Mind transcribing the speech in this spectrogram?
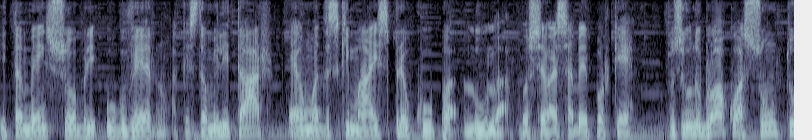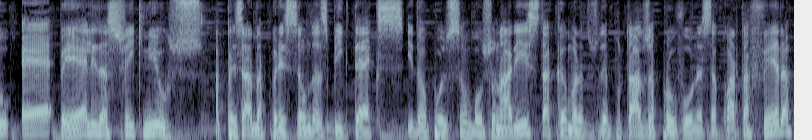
e também sobre o governo. A questão militar é uma das que mais preocupa Lula. Você vai saber por quê. No segundo bloco, o assunto é PL das fake news. Apesar da pressão das big techs e da oposição bolsonarista, a Câmara dos Deputados aprovou nesta quarta-feira,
